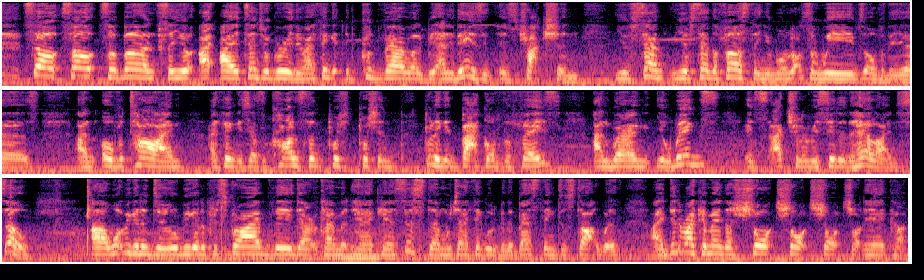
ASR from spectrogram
so so so burn so you I, I tend to agree with you. I think it, it could very well be and it is it, it's traction. You've said you've said the first thing you've worn lots of weaves over the years and over time i think it's just a constant push pushing pulling it back off the face and wearing your wigs. It's actually receded the hairline. So uh, what we're going to do, we're going to prescribe the Derek Clement hair care system, which I think would be the best thing to start with. I did recommend a short, short, short, short haircut.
